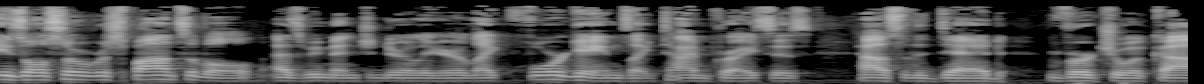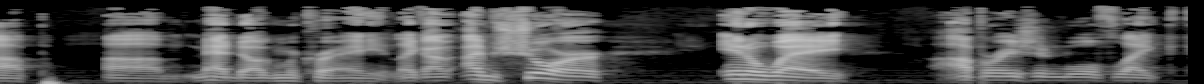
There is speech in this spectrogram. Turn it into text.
is also responsible, as we mentioned earlier, like for games like Time Crisis, House of the Dead, Virtua Cop, um, Mad Dog McCree. Like I'm, I'm sure in a way, Operation Wolf, like,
